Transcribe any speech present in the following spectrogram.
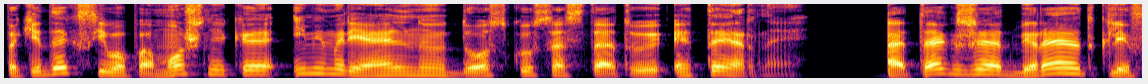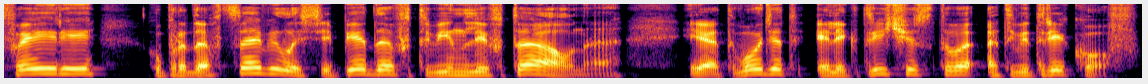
покидекс его помощника и мемориальную доску со статуей Этерны а также отбирают Клифейри у продавца велосипедов Твинлифтауна и отводят электричество от ветряков.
